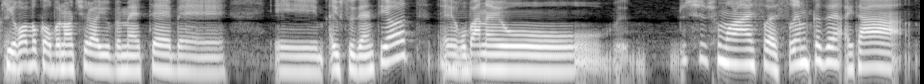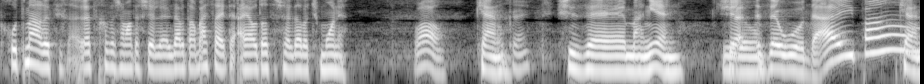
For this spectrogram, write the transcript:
כי רוב הקורבנות שלו היו באמת, אה, ב, אה, היו סטודנטיות, אה, רובן היו 18-20 כזה, הייתה, חוץ מהרצח הזה שאמרתי של ילדה בת 14, הייתה- היה עוד רצח של ילדה בת 8. וואו. כן, אוקיי. שזה מעניין. כאילו, שזה הוא הודה אי פעם? כן.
